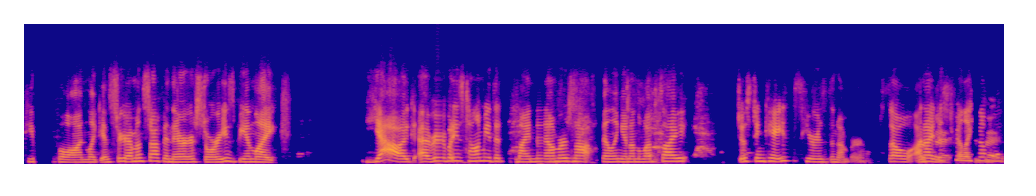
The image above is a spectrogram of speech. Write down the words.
people on like instagram and stuff and their stories being like yeah like everybody's telling me that my number's not filling in on the website just in case here is the number so and i just feel like you know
